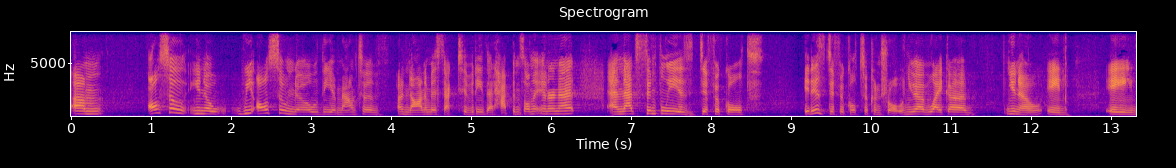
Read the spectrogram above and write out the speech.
Um, also, you know, we also know the amount of anonymous activity that happens on the internet, and that simply is difficult. It is difficult to control when you have like a, you know, a a,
